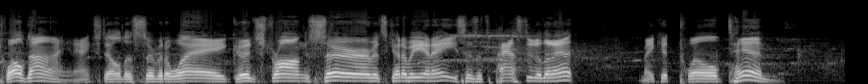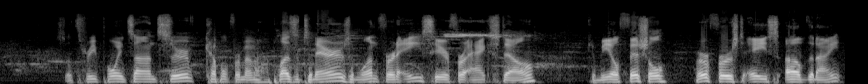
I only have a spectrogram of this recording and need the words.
12 9. Axtell to serve it away. Good, strong serve. It's going to be an ace as it's passed into the net. Make it 12 10. So three points on serve, couple from uh, Pleasanton errors, and one for an ace here for Axtell. Camille Fischel, her first ace of the night.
